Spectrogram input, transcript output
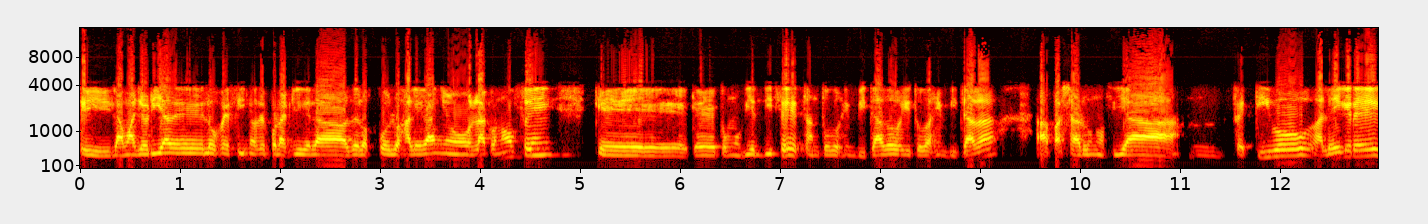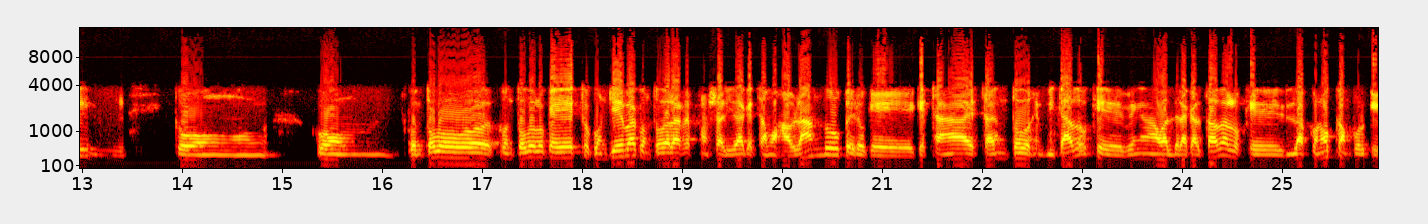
Sí, la mayoría de los vecinos de por aquí, de, la, de los pueblos aledaños, la conocen, que, como bien dice, están todos invitados y todas invitadas a pasar unos días mm, festivos, alegres, con, con con todo con todo lo que esto conlleva, con toda la responsabilidad que estamos hablando, pero que, que están todos invitados, que vengan a Val de la Calzada, los que la conozcan porque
